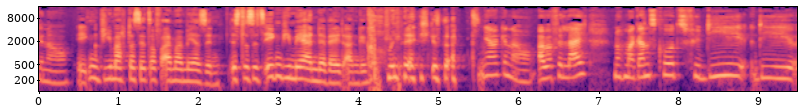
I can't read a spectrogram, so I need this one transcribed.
Genau. Irgendwie macht das jetzt auf einmal mehr Sinn. Ist das jetzt irgendwie mehr in der Welt angekommen, ehrlich gesagt? Ja, genau. Aber vielleicht noch mal ganz kurz für die, die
